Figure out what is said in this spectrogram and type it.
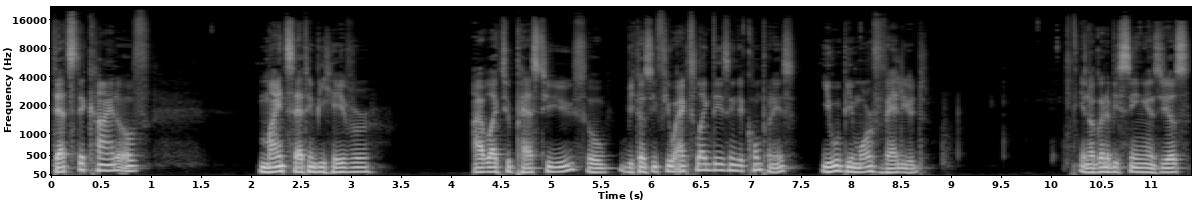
that's the kind of mindset and behavior I would like to pass to you. So, because if you act like this in the companies, you will be more valued. You're not going to be seen as just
